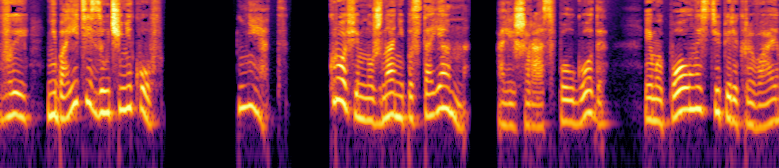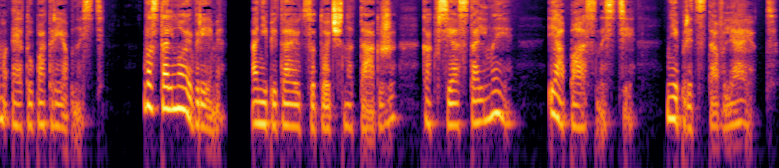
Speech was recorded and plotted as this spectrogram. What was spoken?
Вы не боитесь за учеников? Нет. Кровь им нужна не постоянно, а лишь раз в полгода, и мы полностью перекрываем эту потребность. В остальное время они питаются точно так же, как все остальные, и опасности не представляют.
